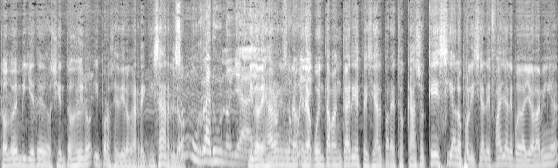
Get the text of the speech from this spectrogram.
todo en billete de 200 euros y procedieron a requisarlo. Son muy raruno ya. Y lo ¿eh? dejaron en una, en huele. una cuenta bancaria especial para estos casos, que si a los policías les falla, le puedo yo la mía,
